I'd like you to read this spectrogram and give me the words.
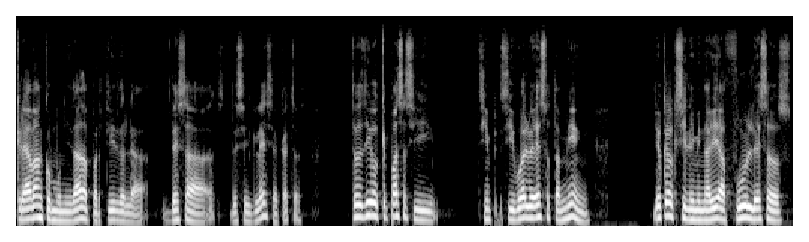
creaban comunidad a partir de, la, de, esa, de esa iglesia, ¿cachas? Entonces digo, ¿qué pasa si, si, si vuelve eso también? Yo creo que se eliminaría full esos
